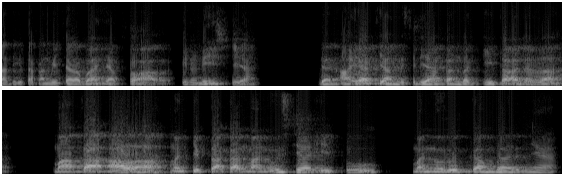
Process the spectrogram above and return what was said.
Nanti kita akan bicara banyak soal Indonesia. Dan ayat yang disediakan bagi kita adalah, maka Allah menciptakan manusia itu menurut gambarnya.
